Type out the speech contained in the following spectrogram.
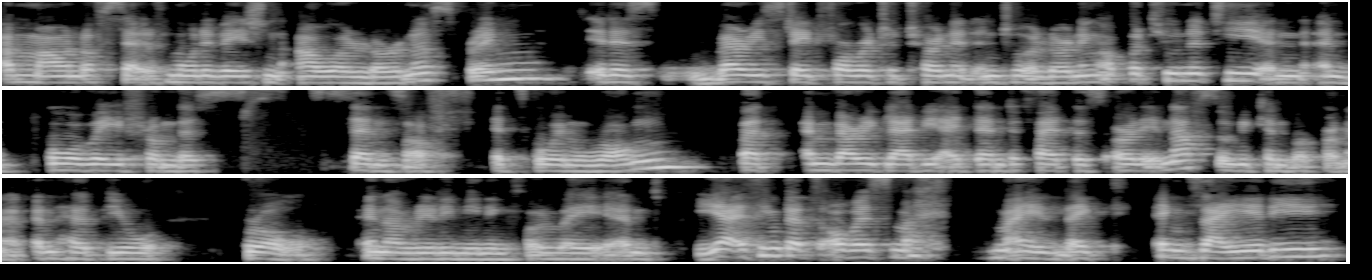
amount of self motivation our learners bring it is very straightforward to turn it into a learning opportunity and and go away from this sense of it's going wrong. But i'm very glad we identified this early enough so we can work on it and help you grow in a really meaningful way. And yeah i think that's always my my like anxiety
